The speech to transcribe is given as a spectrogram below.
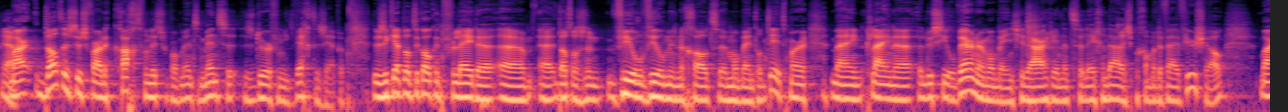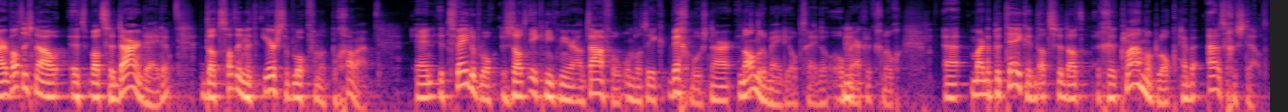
Ja. Maar dat is dus waar de kracht van dit soort momenten... mensen ze durven niet weg te zeppen. Dus ik heb dat ik ook in het verleden... eh, eh, dat was een veel, veel minder groot eh, moment dan dit. Maar mijn kleine Lucille Werner momentje... daar in het legendarische programma De Vijf Uur Show. Maar wat is nou het, wat ze daar deden? Dat zat in het eerste blok van het programma. En het tweede blok zat ik niet meer aan tafel, omdat ik weg moest naar een andere media optreden, opmerkelijk genoeg. Uh, maar dat betekent dat ze dat reclameblok hebben uitgesteld.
